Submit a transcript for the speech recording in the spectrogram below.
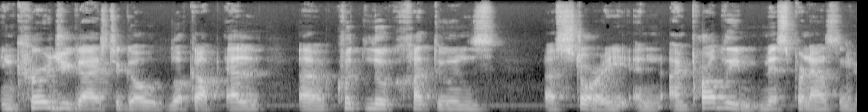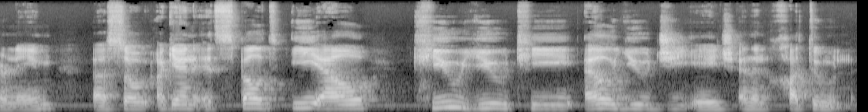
encourage you guys to go look up El uh, Kutluk Khatun's uh, story, and I'm probably mispronouncing her name. Uh, so again, it's spelled E L Q U T L U G H, and then Khatun.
